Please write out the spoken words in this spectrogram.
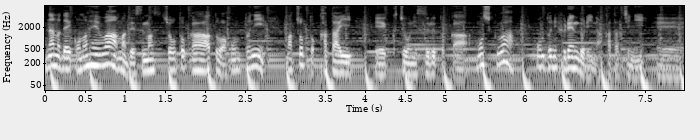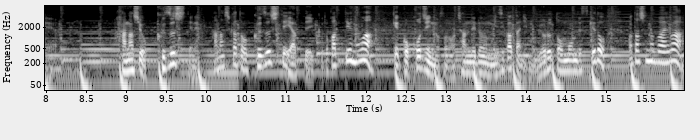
なので、この辺は、まあ、デスマス調とか、あとは本当に、まあ、ちょっと硬い、えー、口調にするとか、もしくは、本当にフレンドリーな形に、えー、話を崩してね話し方を崩してやっていくとかっていうのは結構個人のそのチャンネルの見せ方にもよると思うんですけど私の場合は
